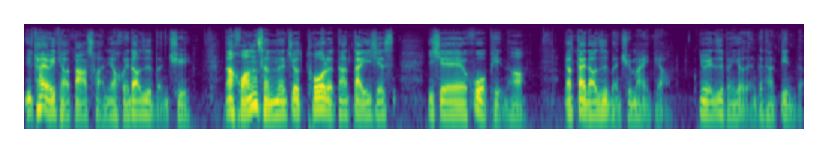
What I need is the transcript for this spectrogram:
因为他有一条大船要回到日本去，那黄成呢就托了他带一些一些货品哈。要带到日本去卖掉，因为日本有人跟他订的。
